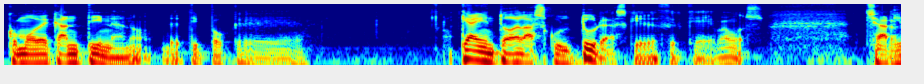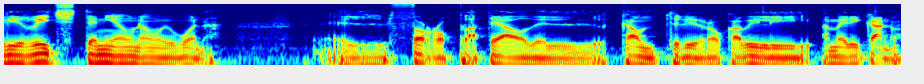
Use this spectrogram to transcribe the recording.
como de cantina, ¿no? De tipo que que hay en todas las culturas. Quiero decir que, vamos, Charlie Rich tenía una muy buena. El zorro plateado del country rockabilly americano.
